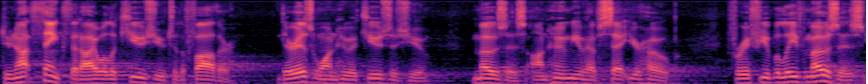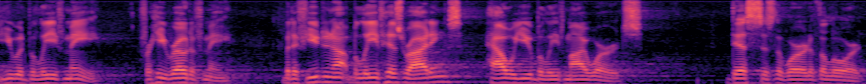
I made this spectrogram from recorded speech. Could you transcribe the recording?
Do not think that I will accuse you to the Father. There is one who accuses you Moses, on whom you have set your hope. For if you believed Moses, you would believe me, for he wrote of me. But if you do not believe his writings, how will you believe my words? This is the word of the Lord.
